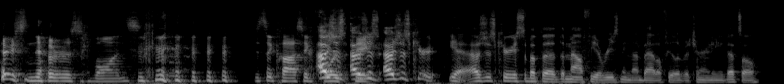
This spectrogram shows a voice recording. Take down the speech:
there's no response. Just a classic. I was fourth just I was just I was just curious. Yeah, I was just curious about the the Malthael reasoning on Battlefield of Eternity. That's all.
